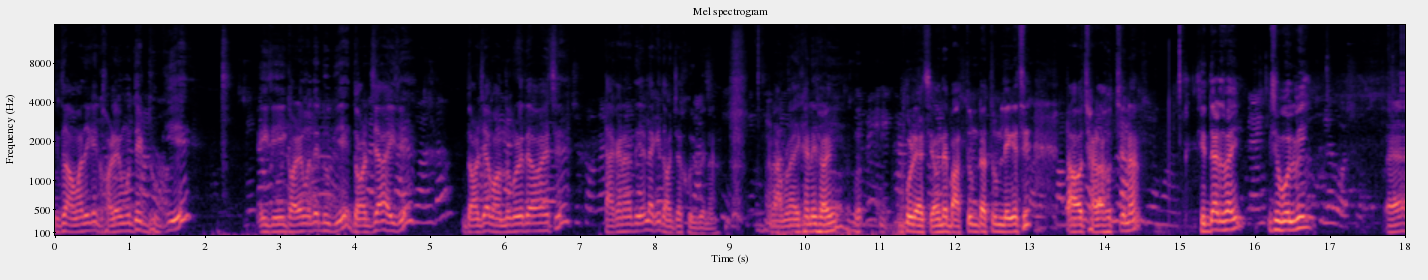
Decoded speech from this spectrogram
কিন্তু আমাদেরকে ঘরের মধ্যে ঢুকিয়ে এই যে এই ঘরের মধ্যে ঢুকিয়ে দরজা এই যে দরজা বন্ধ করে দেওয়া হয়েছে। টাকা না দিয়ে নাকি দরজা খুলবে না। আর আমরা এখানে সবাই পড়ে আছি। আমাদের বাথরুম টাথরুম লেগেছে তাও ছাড়া হচ্ছে না। সিদ্ধার্থ ভাই কিছু বলবি? হ্যাঁ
